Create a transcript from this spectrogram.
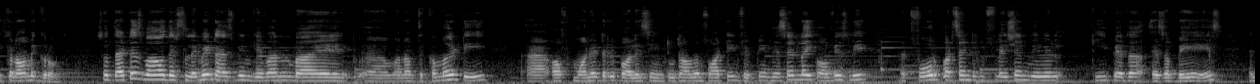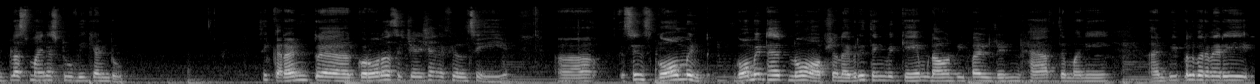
economic growth. So that is how this limit has been given by uh, one of the committee uh, of monetary policy in 2014-15. They said like obviously at 4% inflation we will keep as a, as a base and plus minus 2 we can do. See current uh, corona situation if you'll see uh, since government government had no option everything we came down people didn't have the money and people were very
